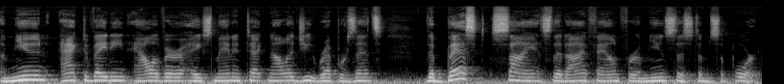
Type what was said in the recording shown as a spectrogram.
immune activating aloe vera acemannan technology represents the best science that I've found for immune system support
